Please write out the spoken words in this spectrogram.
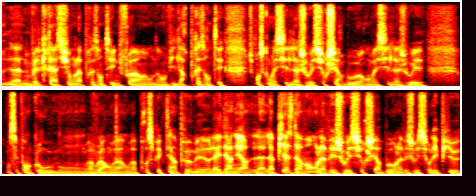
la nouvelle création, on l'a présentée une fois, on a envie de la représenter. Je pense qu'on va essayer de la jouer sur Cherbourg, on va essayer de la jouer, on sait pas encore où, bon, on va voir, on va, on va prospecter un peu. Mais euh, l'année dernière, la, la pièce d'avant, on l'avait jouée sur Cherbourg, on l'avait jouée sur les Pieux.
